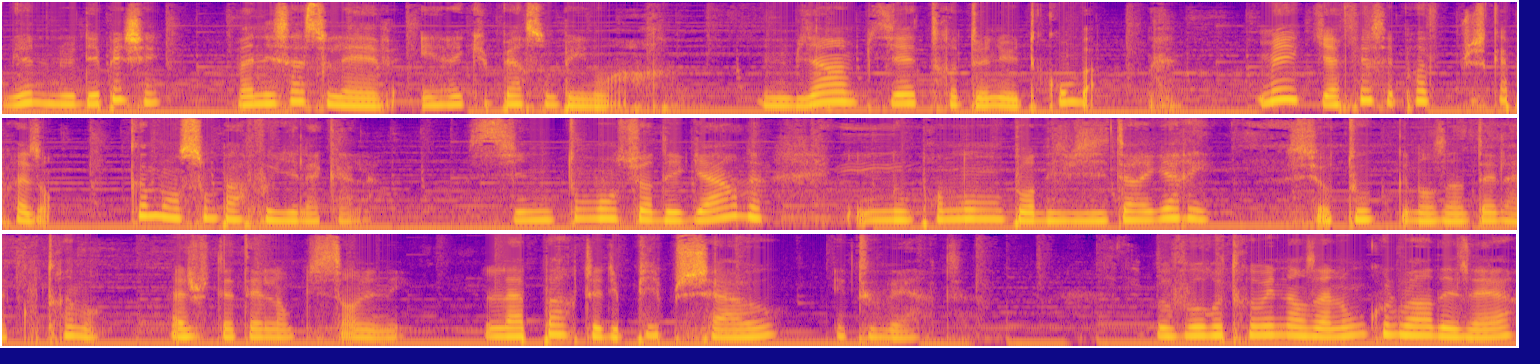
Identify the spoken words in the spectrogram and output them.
mieux de nous dépêcher. Vanessa se lève et récupère son peignoir. Une bien piètre tenue de combat, mais qui a fait ses preuves jusqu'à présent. Commençons par fouiller la cale. Si nous tombons sur des gardes, ils nous prendront pour des visiteurs égarés, surtout que dans un tel accoutrement, ajouta-t-elle en plissant le nez. La porte du Pip Show est ouverte. Vous vous retrouvez dans un long couloir désert,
